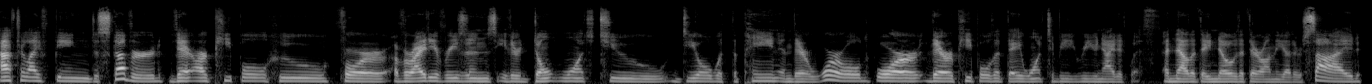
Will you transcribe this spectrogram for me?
afterlife being discovered, there are people who, for a variety of reasons, either don't want to deal with the pain in their world, or there are people that they want to be reunited with. And now that they know that they're on the other side,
